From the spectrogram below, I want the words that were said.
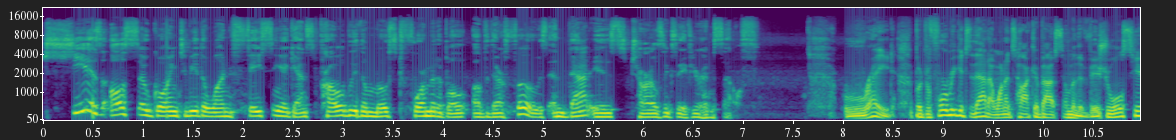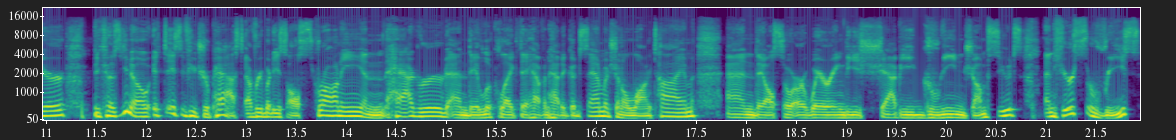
she is also going to be the one facing against probably the most formidable of their foes, and that is Charles Xavier himself. Right. But before we get to that, I want to talk about some of the visuals here because, you know, it's a Future Past. Everybody's all scrawny and haggard, and they look like they haven't had a good sandwich in a long time. And they also are wearing these shabby green jumpsuits. And here's Cerise,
